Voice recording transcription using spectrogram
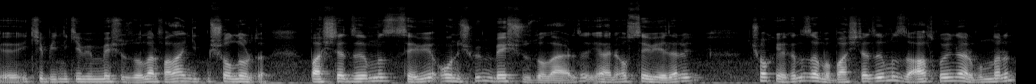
2000-2500 dolar falan gitmiş olurdu. Başladığımız seviye 13.500 dolardı. Yani o seviyelere çok yakınız ama başladığımızda altcoin'ler bunların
